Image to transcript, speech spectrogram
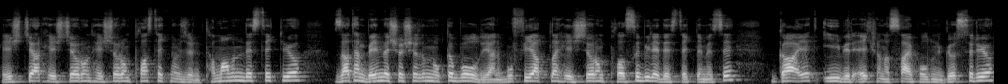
HDR, HDR10, HDR10 Plus teknolojilerinin tamamını destekliyor. Zaten benim de şaşırdığım nokta bu oldu. Yani bu fiyatla HDR10 Plus'ı bile desteklemesi gayet iyi bir ekrana sahip olduğunu gösteriyor.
